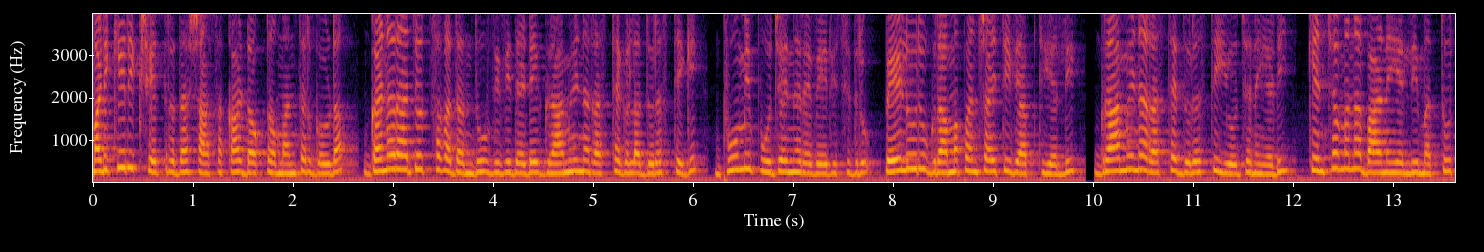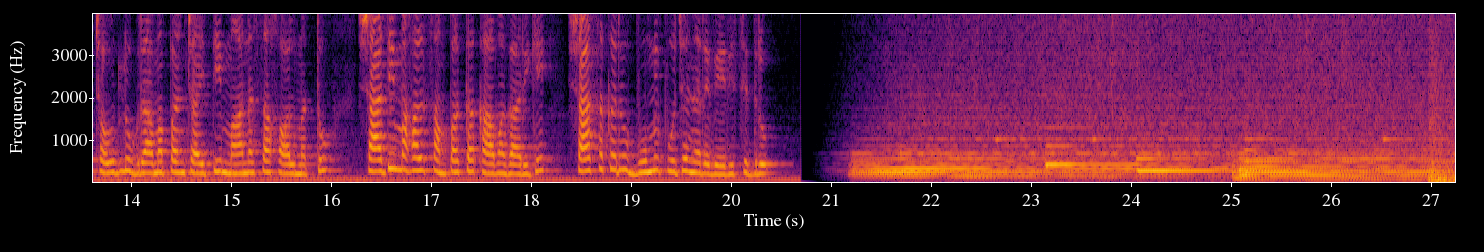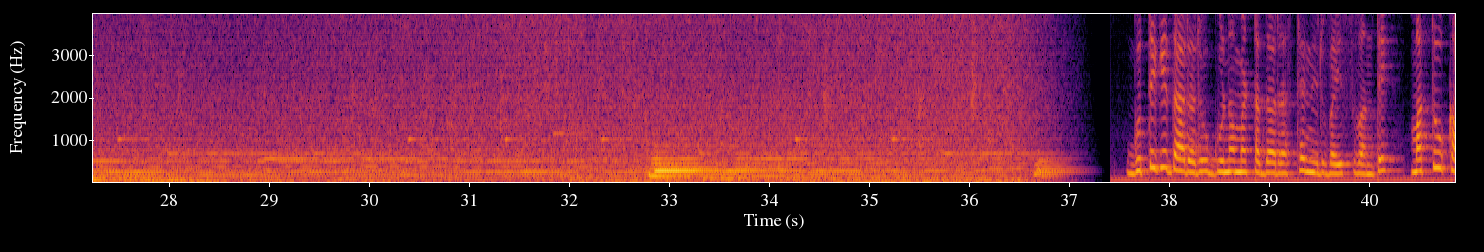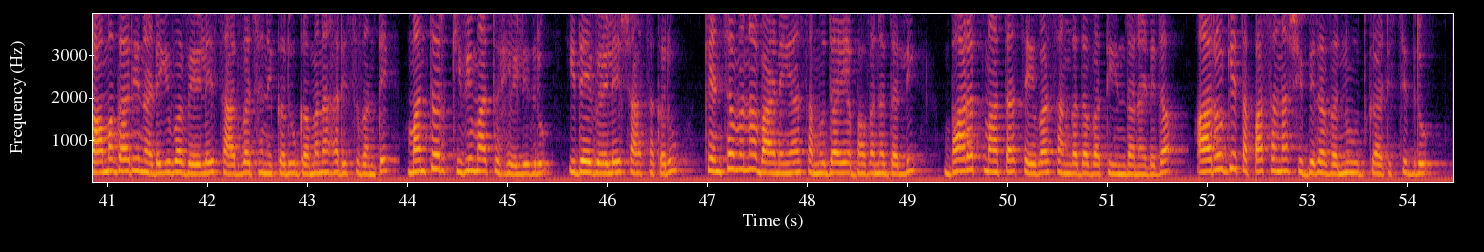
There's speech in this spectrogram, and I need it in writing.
ಮಡಿಕೇರಿ ಕ್ಷೇತ್ರದ ಶಾಸಕ ಡಾಕ್ಟರ್ ಮಂತರ್ಗೌಡ, ಗಣರಾಜ್ಯೋತ್ಸವದಂದು ವಿವಿಧೆಡೆ ಗ್ರಾಮೀಣ ರಸ್ತೆಗಳ ದುರಸ್ತಿಗೆ ಭೂಮಿ ಪೂಜೆ ನೆರವೇರಿಸಿದರು. ಬೇಳೂರು ಗ್ರಾಮ ಪಂಚಾಯಿತಿ ವ್ಯಾಪ್ತಿಯಲ್ಲಿ ಗ್ರಾಮೀಣ ರಸ್ತೆ ದುರಸ್ತಿ ಯೋಜನೆಯಡಿ ಕೆಂಚಮನ ಬಾಣೆಯಲ್ಲಿ ಮತ್ತು ಚೌಡ್ಲು ಗ್ರಾಮ ಪಂಚಾಯಿತಿ ಮಾನಸ ಹಾಲ್ ಮತ್ತು ಶಾದಿ ಮಹಲ್ ಸಂಪರ್ಕ ಕಾಮಗಾರಿಗೆ ಶಾಸಕರು ಭೂಮಿ ಪೂಜೆ ನೆರವೇರಿಸಿದರು. ಗುತ್ತಿಗೆದಾರರು ಗುಣಮಟ್ಟದ ರಸ್ತೆ ನಿರ್ವಹಿಸುವಂತೆ ಮತ್ತು ಕಾಮಗಾರಿ ನಡೆಯುವ ವೇಳೆ ಸಾರ್ವಜನಿಕರು ಗಮನಹರಿಸುವಂತೆ ಮಂತರ್ ಕಿವಿಮಾತು ಹೇಳಿದರು. ಇದೇ ವೇಳೆ ಶಾಸಕರು ಕೆಂಚಮನ ಬಾಣೆಯ ಸಮುದಾಯ ಭವನದಲ್ಲಿ ಭಾರತ್ ಮಾತಾ ಸೇವಾ ಸಂಘದ ವತಿಯಿಂದ ನಡೆದ ಆರೋಗ್ಯ ತಪಾಸಣಾ ಶಿಬಿರವನ್ನು ಉದ್ಘಾಟಿಸಿದರು.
